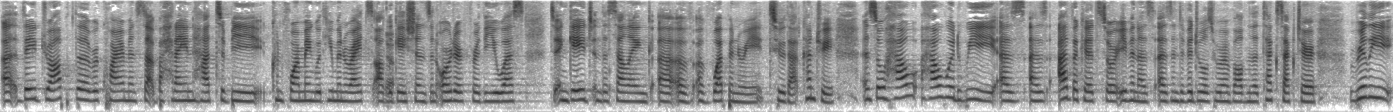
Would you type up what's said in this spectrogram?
uh, they dropped the requirements that Bahrain had to be conforming with human rights obligations yeah. in order for the U.S. to engage in the selling uh, of, of weaponry to that country. And so, how, how would we, as, as advocates or even as, as individuals who are involved in the tech sector, really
